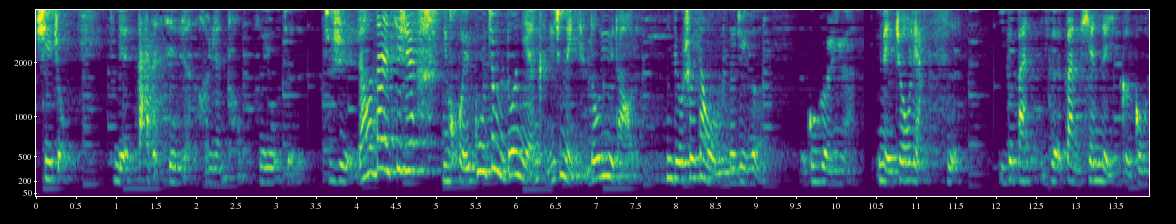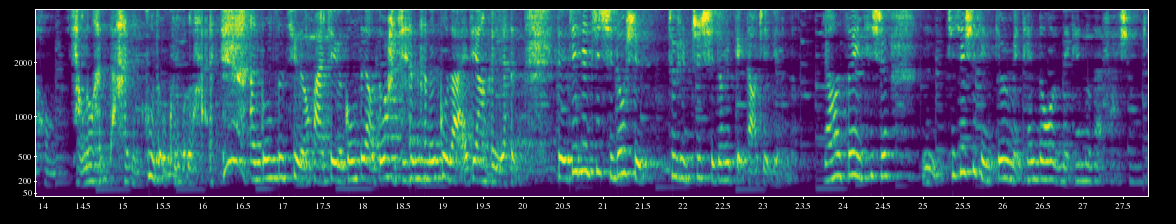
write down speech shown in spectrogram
是一种特别大的信任和认同，所以我觉得就是，然后但是其实你回顾这么多年，肯定是每年都遇到的，你比如说像我们的这个。工作人员每周两次，一个半一个半天的一个沟通，强度很大，你顾都顾不来。按工资去的话，这个工资要多少钱才能顾得来这样的人？对，这些支持都是就是支持都是给到这边的。然后，所以其实，嗯，这些事情就是每天都每天都在发生着。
